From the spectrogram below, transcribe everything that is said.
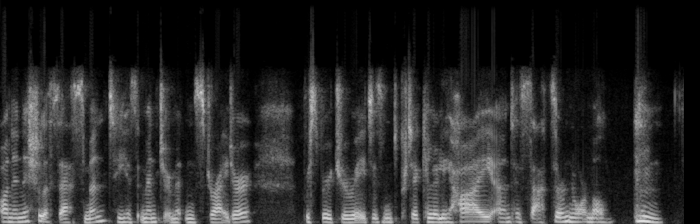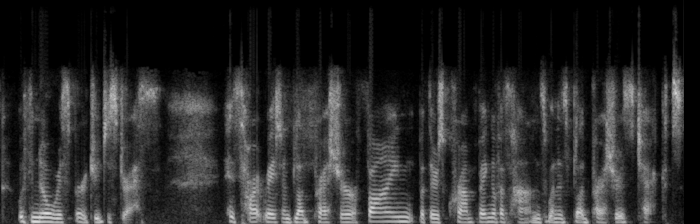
On initial assessment, he has intermittent stridor. Respiratory rate isn't particularly high, and his SATs are normal with no respiratory distress. His heart rate and blood pressure are fine, but there's cramping of his hands when his blood pressure is checked.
